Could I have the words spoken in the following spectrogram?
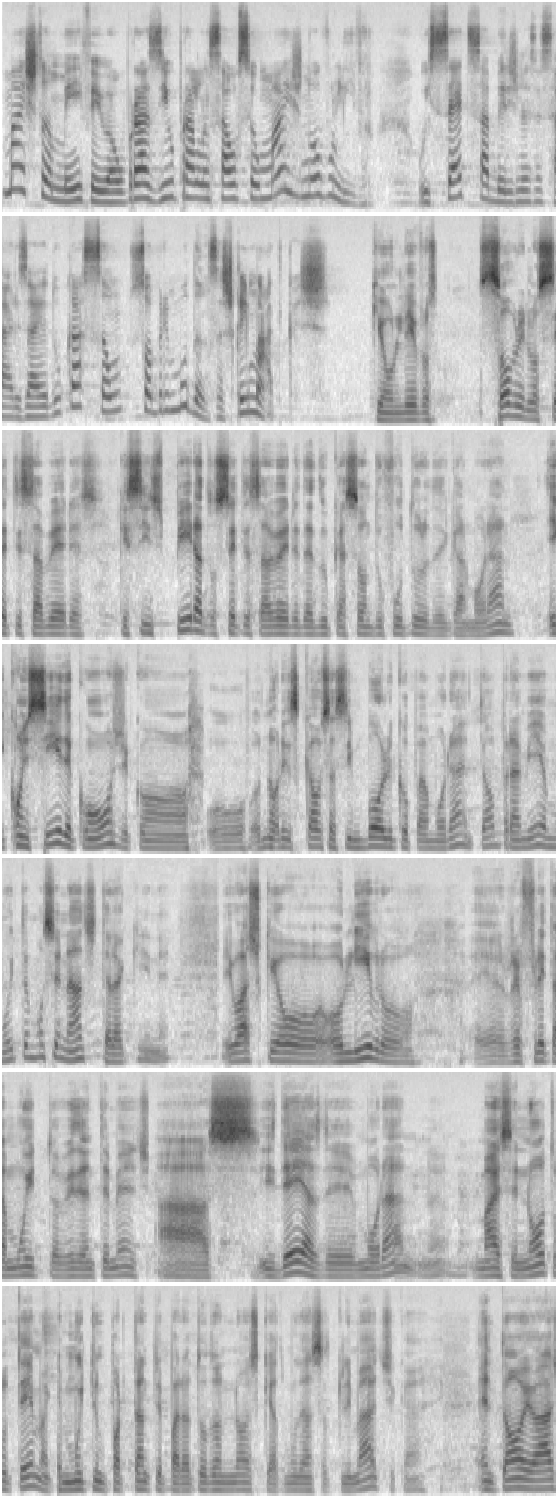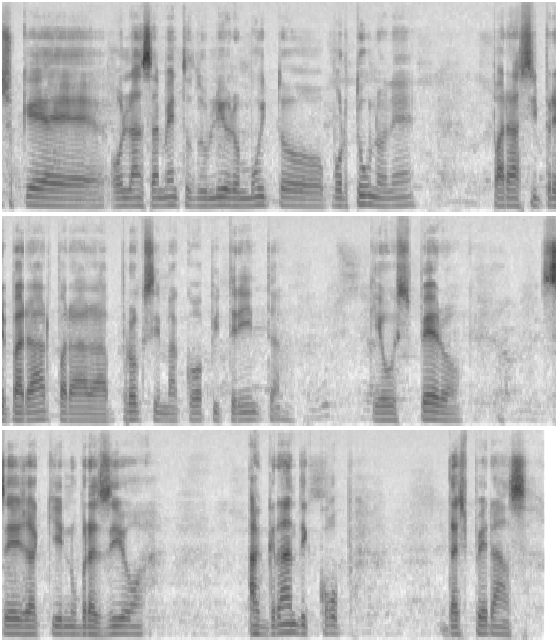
mas também veio ao Brasil para lançar o seu mais novo livro, Os Sete Saberes Necessários à Educação sobre Mudanças Climáticas. Que é um livro sobre os sete saberes, que se inspira dos sete saberes da educação do futuro de Edgar Morin e coincide com hoje com o honoris causa simbólico para Morin. Então, para mim é muito emocionante estar aqui, né? Eu acho que o, o livro eh, reflete muito, evidentemente, as ideias de Moran, né? mas em outro tema que é muito importante para todos nós, que é a mudança climática. Então, eu acho que o lançamento do livro é muito oportuno, né? Para se preparar para a próxima COP30, que eu espero seja aqui no Brasil a grande COP da esperança.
